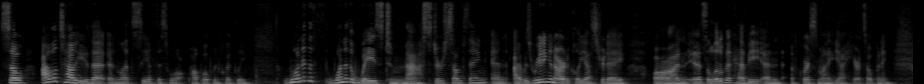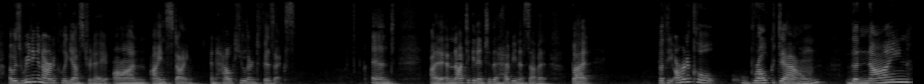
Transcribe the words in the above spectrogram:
So I will tell you that, and let's see if this will pop open quickly. One of the one of the ways to master something, and I was reading an article yesterday on it's a little bit heavy, and of course my yeah here it's opening. I was reading an article yesterday on Einstein and how he learned physics, and I, and not to get into the heaviness of it, but but the article broke down the nine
